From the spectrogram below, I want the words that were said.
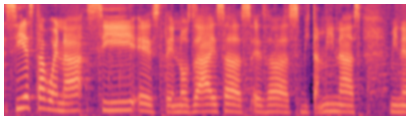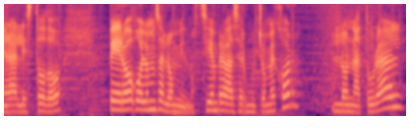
sí está buena, sí este, nos da esas, esas vitaminas, minerales, todo, pero volvemos a lo mismo, siempre va a ser mucho mejor. Lo natural,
